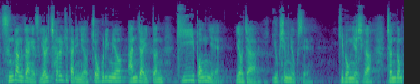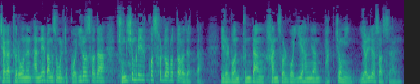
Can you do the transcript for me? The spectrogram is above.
승강장에서 열차를 기다리며 쪼그리며 앉아있던 기봉예 여자 66세 기봉예 씨가 전동차가 들어오는 안내방송을 듣고 일어서다 중심을 잃고 선로로 떨어졌다. 이를 본 분당 한솔고 2학년 박종인 16살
